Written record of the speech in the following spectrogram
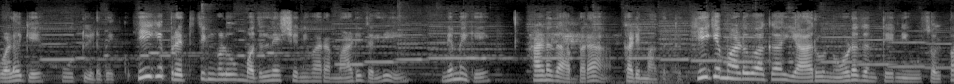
ಒಳಗೆ ಹೂತು ಇಡಬೇಕು. ಹೀಗೆ ಪ್ರತಿ ತಿಂಗಳು ಮೊದಲನೇ ಶನಿವಾರ ಮಾಡಿದಲ್ಲಿ ನಿಮಗೆ ಹಣದ ಅಬ್ಬರ ಕಡಿಮೆ ಆಗುತ್ತದೆ ಹೀಗೆ ಮಾಡುವಾಗ ಯಾರು ನೋಡದಂತೆ ನೀವು ಸ್ವಲ್ಪ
